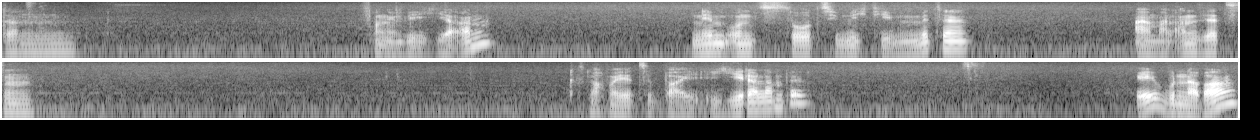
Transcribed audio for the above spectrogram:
Dann fangen wir hier an. Nehmen uns so ziemlich die Mitte. Einmal ansetzen. Das machen wir jetzt bei jeder Lampe. Okay, wunderbar.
